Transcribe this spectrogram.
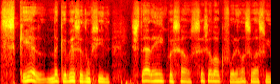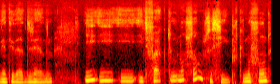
de sequer na cabeça de um filho estar em equação, seja lá o que for, em relação à sua identidade de género. E, e, e, de facto não somos assim, porque no fundo,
